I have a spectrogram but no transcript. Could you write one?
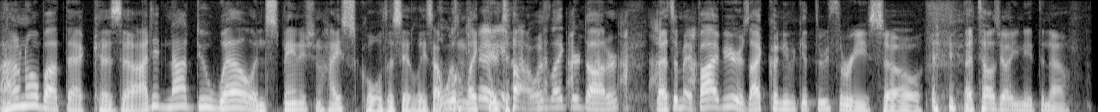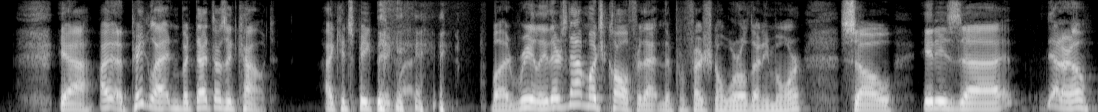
I don't know about that because uh, I did not do well in Spanish in high school, to say the least. I wasn't like your Okay. da- I was like your daughter. That's ama- five years. I couldn't even get through three. So that tells you all you need to know. Yeah, I, uh, Pig Latin, but that doesn't count. I can speak Pig Latin. but really, there's not much call for that in the professional world anymore. So it is, uh, I don't know.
